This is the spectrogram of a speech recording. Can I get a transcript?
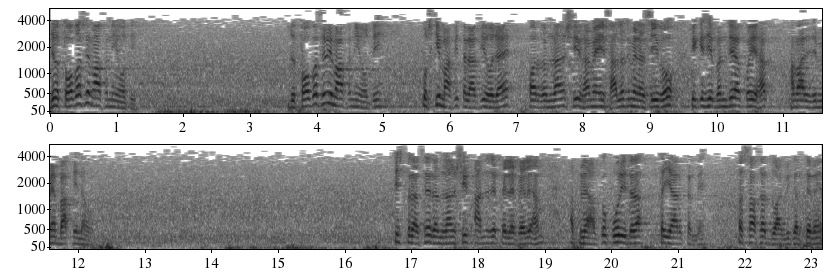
جو توبہ سے معاف نہیں ہوتی جو توبہ سے بھی معاف نہیں ہوتی، اس کی معافی تلافی ہو جائے اور رمضان شریف ہمیں اس حالت میں نصیب ہو کہ کسی بندے کا کوئی حق ہمارے ذمہ باقی نہ ہو۔ اس طرح سے رمضان شریف آنے سے پہلے پہلے ہم اپنے آپ کو پوری طرح تیار کر لیں اور ساتھ ساتھ دعا بھی کرتے رہیں۔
